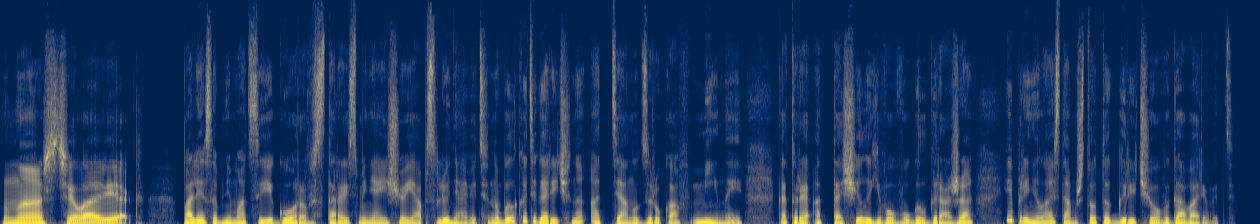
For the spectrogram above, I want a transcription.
«Наш человек», Полез обниматься Егоров, стараясь меня еще и обслюнявить, но был категорично оттянут за рукав Миной, которая оттащила его в угол гаража и принялась там что-то горячо выговаривать.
